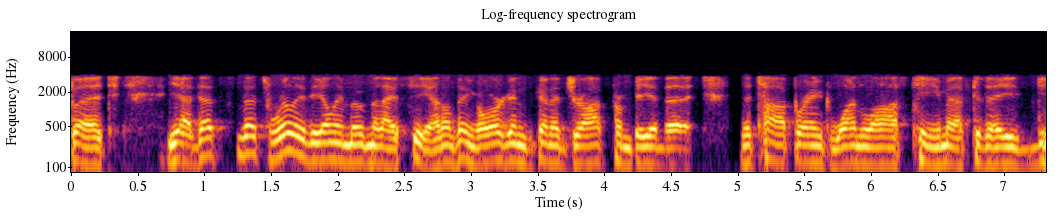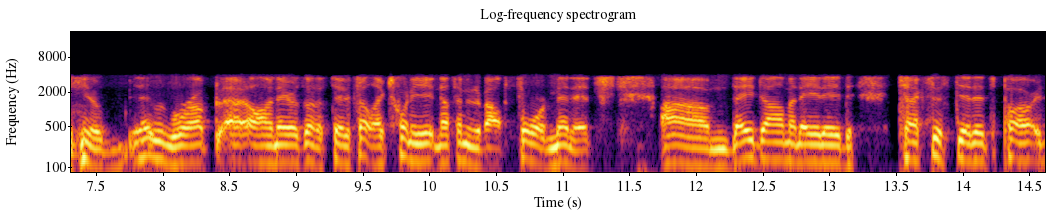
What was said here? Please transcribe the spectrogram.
but yeah, that's that's really the only movement I see. I don't think Oregon's going to drop from being the the top ranked one loss team after they you know were up uh, on Arizona State. It felt like twenty eight nothing in about four minutes. Um, they dominated. Texas did its part,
